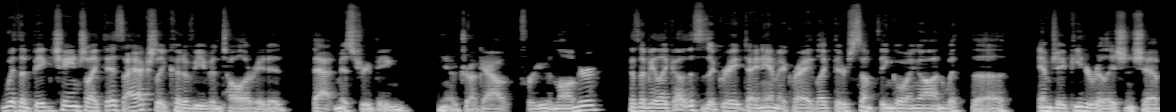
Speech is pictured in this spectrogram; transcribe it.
with a big change like this, I actually could have even tolerated that mystery being you know, drug out for even longer. Because I'd be like, oh, this is a great dynamic, right? Like there's something going on with the MJ Peter relationship,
